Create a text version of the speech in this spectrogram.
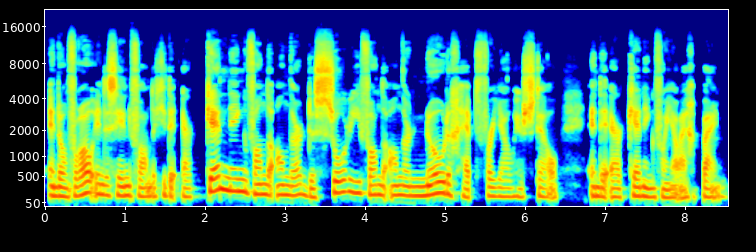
En dan vooral in de zin van dat je de erkenning van de ander, de sorry van de ander nodig hebt voor jouw herstel en de erkenning van jouw eigen pijn.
